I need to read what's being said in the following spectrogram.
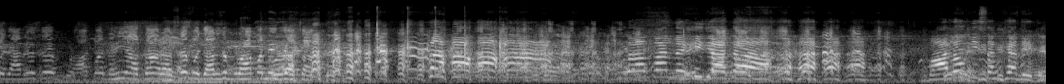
बजाने से बुढ़ापा नहीं आता और ऐसे बजाने से बुढ़ापा नहीं जाता। बुढ़ापा नहीं जाता। बालों की संख्या देखे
